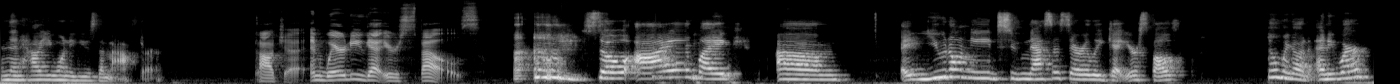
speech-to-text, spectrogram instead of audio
and then how you want to use them after. Gotcha. And where do you get your spells? so I like um you don't need to necessarily get your spells oh my god anywhere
